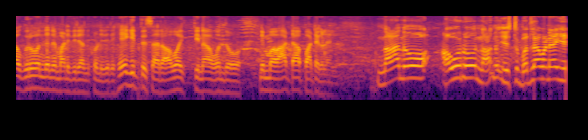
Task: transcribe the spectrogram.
ತಾವು ಗುರು ವಂದನೆ ಮಾಡಿದ್ದೀರಿ ಅಂದ್ಕೊಂಡಿದ್ದೀರಿ. ಹೇಗಿತ್ತು ಸರ್ ಅವತ್ತಿನ ಒಂದು ನಿಮ್ಮ ಆಟ ಪಾಠಗಳೆಲ್ಲ? ನಾನು ಅವರು ನಾನು ಇಷ್ಟು ಬದಲಾವಣೆಯಾಗಿ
